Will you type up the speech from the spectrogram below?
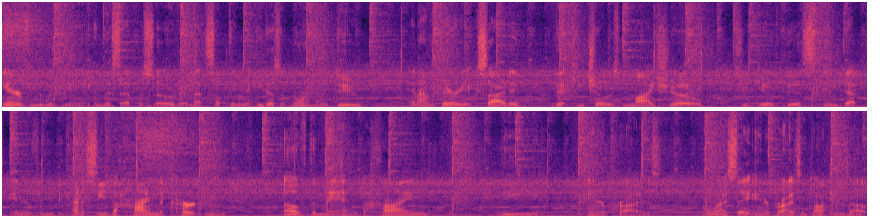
interview with me in this episode, and that's something that he doesn't normally do. And I'm very excited that he chose my show to give this in-depth interview to kind of see behind the curtain of the man behind the enterprise. And when I say enterprise, I'm talking about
